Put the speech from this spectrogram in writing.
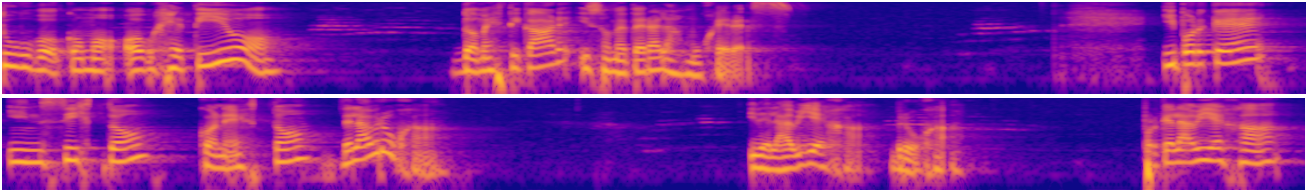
tuvo como objetivo domesticar y someter a las mujeres. ¿Y por qué insisto con esto de la bruja? Y de la vieja bruja. Porque la vieja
